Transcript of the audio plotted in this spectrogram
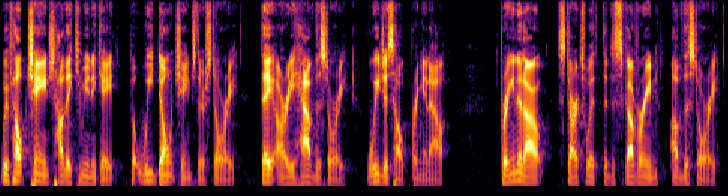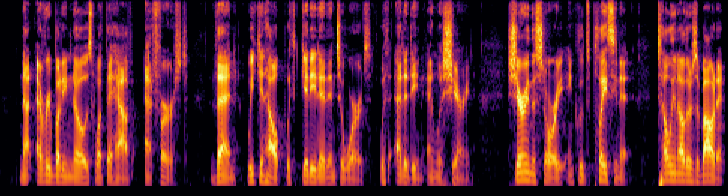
We've helped change how they communicate, but we don't change their story. They already have the story. We just help bring it out. Bringing it out starts with the discovering of the story. Not everybody knows what they have at first. Then we can help with getting it into words, with editing, and with sharing. Sharing the story includes placing it, telling others about it,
